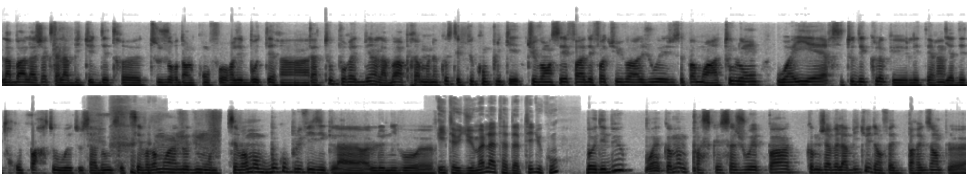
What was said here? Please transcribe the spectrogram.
Là-bas, l'Ajax a l'habitude d'être euh, toujours dans le confort, les beaux terrains. T'as tout pour être bien. Là-bas, après, à Monaco, c'était plus compliqué. Tu vas en CFA, des fois, tu vas jouer, je sais pas moi, à Toulon ou à IR. C'est tous des clubs et les terrains, il y a des trous partout et tout ça. Donc, c'est vraiment un autre monde. C'est vraiment beaucoup plus physique, là, le niveau. Et t'as eu du mal à t'adapter, du coup? Bah, au début, ouais, quand même, parce que ça jouait pas comme j'avais l'habitude, en fait. Par exemple, euh,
